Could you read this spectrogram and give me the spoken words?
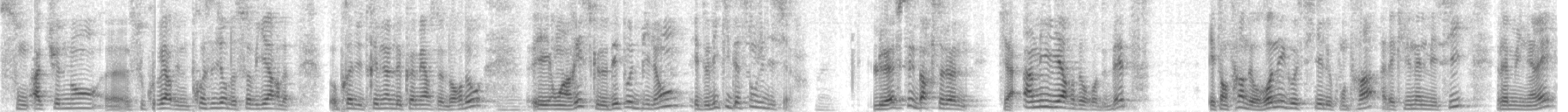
sont actuellement euh, sous couvert d'une procédure de sauvegarde auprès du tribunal de commerce de Bordeaux mmh. et ont un risque de dépôt de bilan et de liquidation judiciaire. Le FC Barcelone, qui a 1 milliard d'euros de dette, est en train de renégocier le contrat avec Lionel Messi, rémunéré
